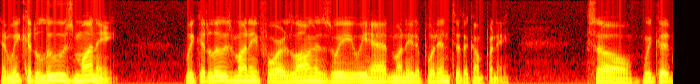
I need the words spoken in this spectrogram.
and we could lose money. We could lose money for as long as we, we had money to put into the company. So we could,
